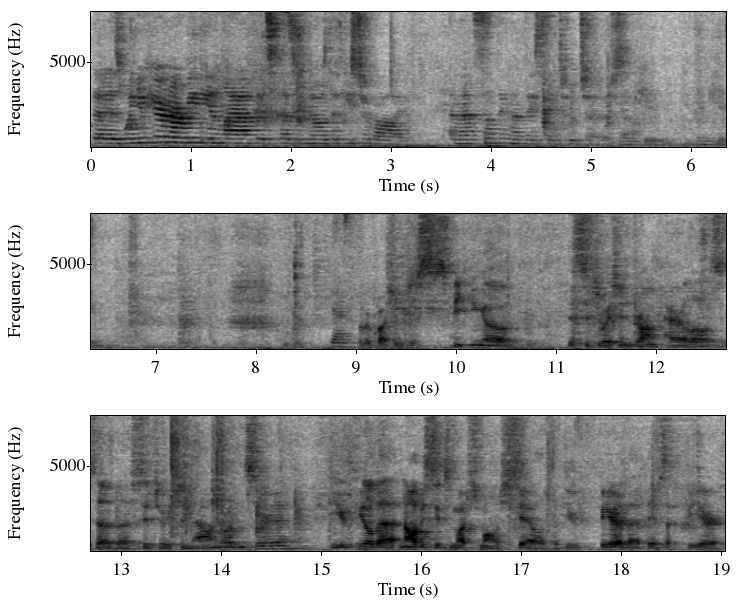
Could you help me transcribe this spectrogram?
that is when you hear an Armenian laugh, it's because he knows that he survived. And that's something that they say to each other. So. thank you. Thank you. Yes. I have a question. Just speaking of this situation, drawing parallels to the situation now in northern Syria, do you feel that, and obviously it's a much smaller scale, but do you fear that there's a fear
